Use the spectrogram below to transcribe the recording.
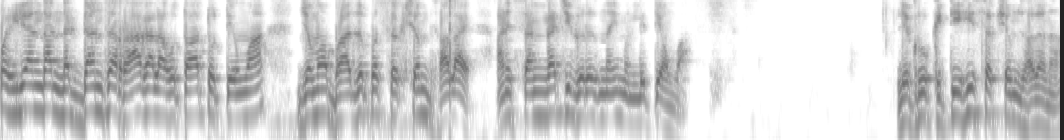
पहिल्यांदा नड्डांचा राग आला होता तो तेव्हा जेव्हा भाजप सक्षम झालाय आणि संघाची गरज नाही म्हणले तेव्हा. लेकरू कितीही सक्षम झालं ना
